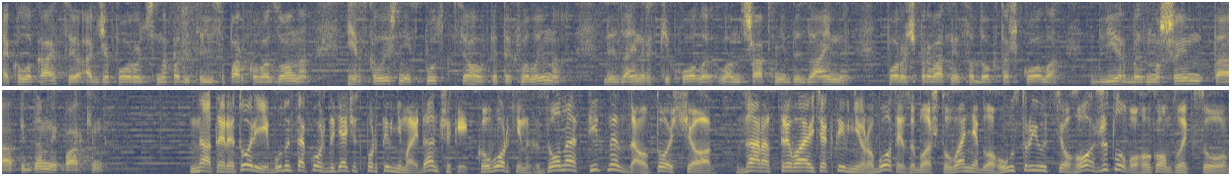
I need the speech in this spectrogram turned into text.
еколокацію, адже поруч знаходиться лісопаркова зона, гірськолишній спуск всього в п'яти хвилинах, дизайнерські холи, ландшафтні дизайни, поруч приватний садок та школа, двір без машин та підземний паркінг. На території будуть також дитячі спортивні майданчики, коворкінг, зона, фітнес-зал тощо. Зараз тривають активні роботи з облаштування благоустрою цього житлового комплексу.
